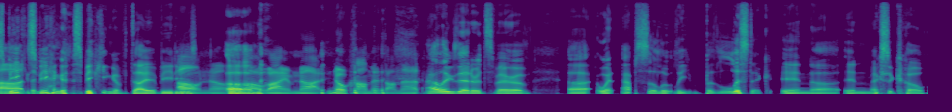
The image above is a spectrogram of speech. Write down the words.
Uh, the speaking of, speaking of diabetes, Oh no! Um, oh, I am not. No comment on that. Alexander Zverev uh, went absolutely ballistic in uh, in Mexico.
